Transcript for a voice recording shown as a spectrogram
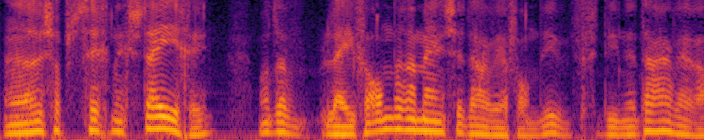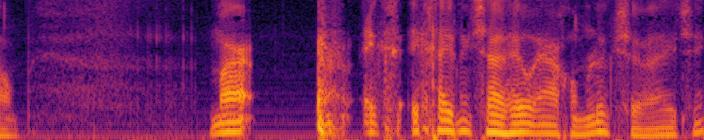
En er is op zich niks tegen, want er leven andere mensen daar weer van, die verdienen daar weer aan. Maar ik, ik geef niet zo heel erg om luxe, weet je.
